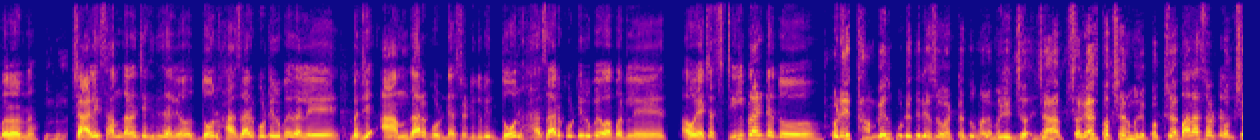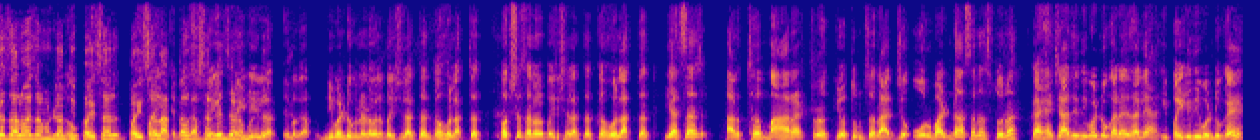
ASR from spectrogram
बरोबर ना. चाळीस आमदारांचे किती झाले हो? दोन हजार कोटी रुपये झाले. म्हणजे आमदार फोडण्यासाठी तुम्ही दोन हजार कोटी रुपये वापरले अहो याच्यात स्टील प्लांट येतो पण हे थांबेल कुठेतरी असं वाटतं तुम्हाला? म्हणजे ज्या सगळ्याच पक्षांमध्ये पक्ष मला असं वाटतं पक्ष चालवायचा म्हटलं की पैसा पैसा लागतो सगळेच जण पहिली- म्हणतात. बघा निवडणूक लढवायला पैसे लागतात का? हो लागतात. पक्ष चालवायला पैसे लागतात का? हो लागतात. याचा अर्थ महाराष्ट्र किंवा तुमचं राज्य ओरबाडणं असं नसतो ना? का ह्याच्या आधी निवडणुका नाही झाल्या? ही पहिली निवडणूक आहे.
